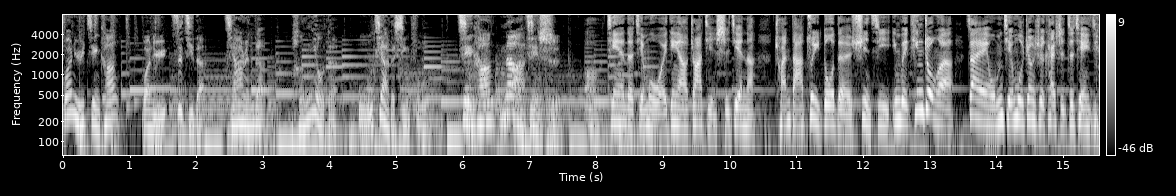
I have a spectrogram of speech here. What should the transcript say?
关于健康，关于自己的、家人的、朋友的无价的幸福，健康那件事。哦，今天的节目我一定要抓紧时间呢，传达最多的讯息，因为听众啊，在我们节目正式开始之前，已经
